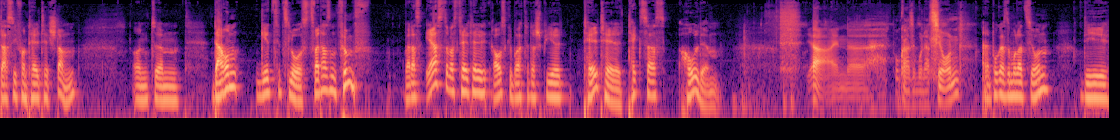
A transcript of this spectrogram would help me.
dass sie von Telltale stammen. Und ähm, darum geht's jetzt los. 2005 war das erste, was Telltale rausgebracht hat, das Spiel Telltale Texas Hold'em. Ja, eine Pokersimulation. Eine Pokersimulation, die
